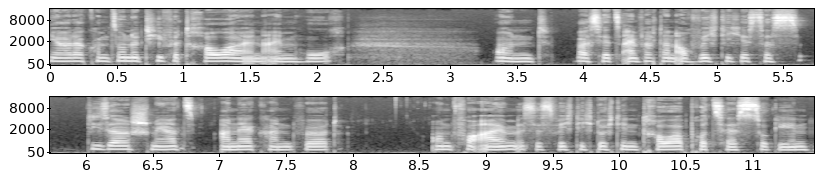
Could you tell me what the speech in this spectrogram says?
Ja, da kommt so eine tiefe Trauer in einem hoch. Und was jetzt einfach dann auch wichtig ist, dass dieser Schmerz anerkannt wird. Und vor allem ist es wichtig, durch den Trauerprozess zu gehen.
